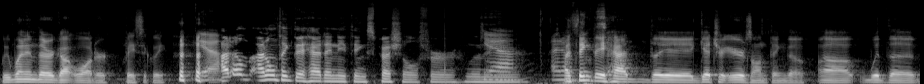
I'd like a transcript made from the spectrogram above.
We went in there, got water, basically. Yeah. I don't I don't think they had anything special for Lunar yeah. Year. I, don't I think they so. had the get your ears on thing though, uh, with the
